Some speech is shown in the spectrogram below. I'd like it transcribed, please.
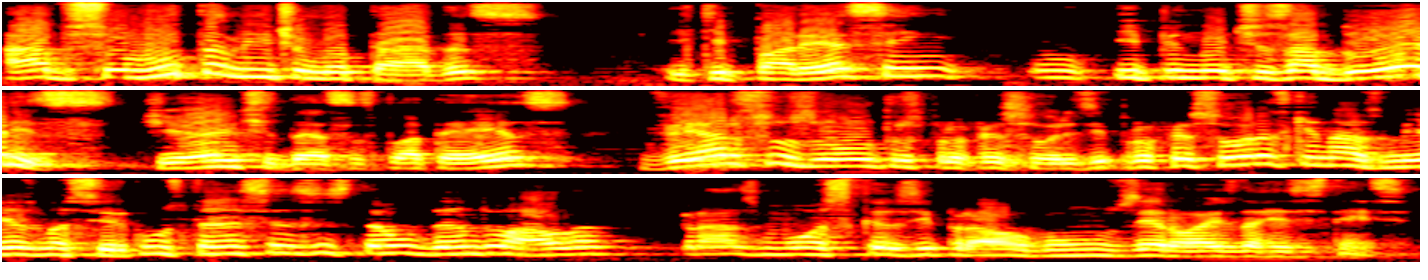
absolutamente lotadas e que parecem hipnotizadores diante dessas plateias, versus outros professores e professoras que, nas mesmas circunstâncias, estão dando aula para as moscas e para alguns heróis da resistência.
